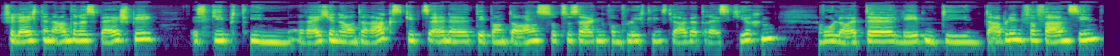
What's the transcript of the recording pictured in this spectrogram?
Vielleicht ein anderes Beispiel. Es gibt in Reichenau an der Rax gibt's eine Dependance sozusagen vom Flüchtlingslager Dreiskirchen, wo Leute leben, die in Dublin verfahren sind.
